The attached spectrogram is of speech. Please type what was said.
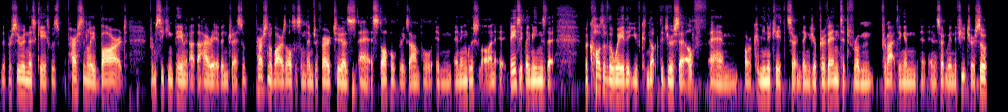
the pursuer in this case, was personally barred from seeking payment at the high rate of interest. So personal bar is also sometimes referred to as uh, estoppel, for example, in, in English law. And it basically means that because of the way that you've conducted yourself um, or communicated certain things, you're prevented from from acting in, in a certain way in the future. So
